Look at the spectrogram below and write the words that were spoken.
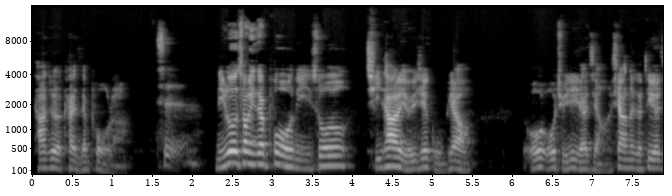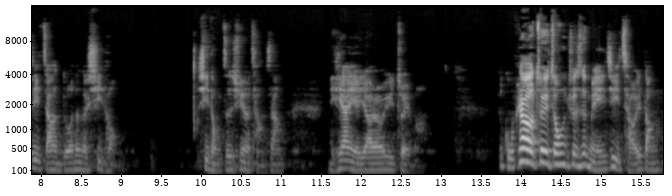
它就开始在破了。是你如果创意在破，你说其他的有一些股票，我我举例来讲，像那个第二季涨很多那个系统系统资讯的厂商，你现在也摇摇欲坠嘛？股票最终就是每一季炒一档，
